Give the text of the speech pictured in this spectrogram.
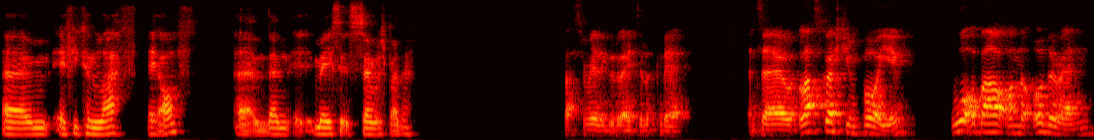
Um, if you can laugh it off, um, then it makes it so much better. That's a really good way to look at it. And so, last question for you. What about on the other end?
